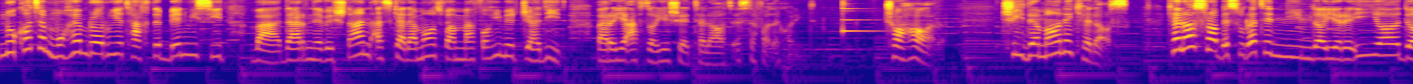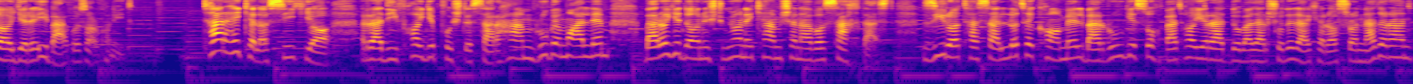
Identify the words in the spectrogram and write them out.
نکات مهم را روی تخته بنویسید و در نوشتن از کلمات و مفاهیم جدید برای افزایش اطلاعات استفاده کنید. چهار چیدمان کلاس کلاس را به صورت نیم دایره یا دایره ای برگزار کنید. طرح کلاسیک یا ردیف های پشت سر هم رو به معلم برای دانشجویان کم شنوا سخت است زیرا تسلط کامل بر روی صحبت های رد و بدل شده در کلاس را ندارند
